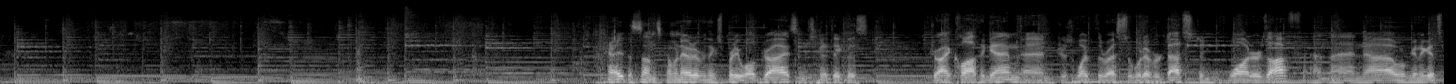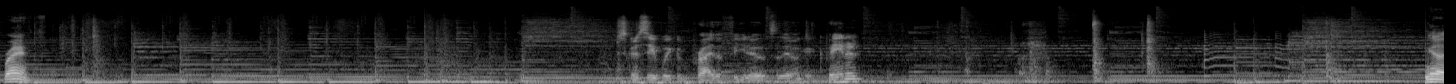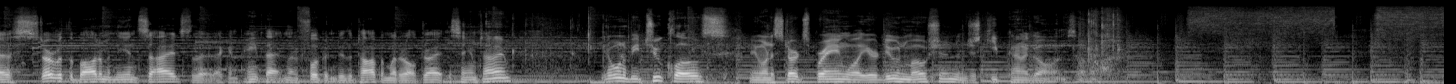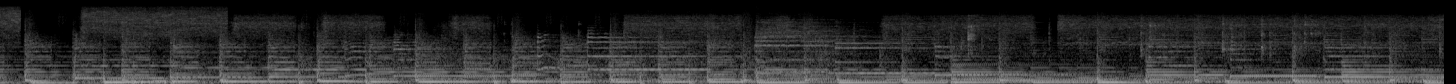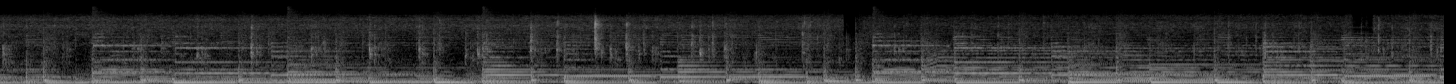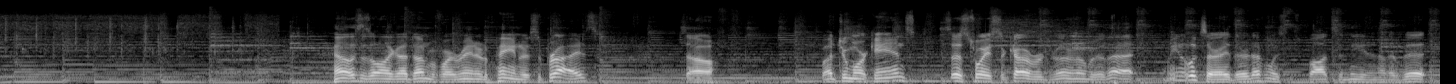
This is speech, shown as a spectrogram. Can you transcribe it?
Okay, the sun's coming out, everything's pretty well dry, so I'm just gonna take this dry cloth again and just wipe the rest of whatever dust and water is off, and then uh, we're gonna get spraying. Just gonna see if we can pry the feet out so they don't get painted. I'm gonna start with the bottom and the inside so that I can paint that and then flip it and do the top and let it all dry at the same time. You don't want to be too close. You want to start spraying while you're doing motion and just keep kind of going. So. Well, this is all I got done before I ran out of paint, a surprise. So, about two more cans. It says twice the coverage, but I don't know about that. I mean, it looks all right. There are definitely some spots that need another bit.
